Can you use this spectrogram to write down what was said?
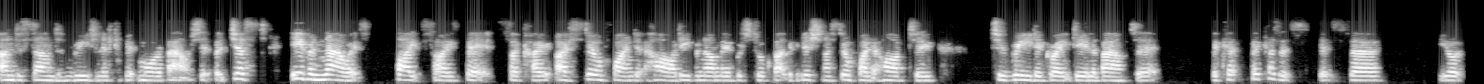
understand and read a little bit more about it. But just even now it's bite-sized bits. Like I, I still find it hard. Even though i'm able to talk about the condition i still find it hard to to read a great deal about it. Because because it's it's uh, you're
